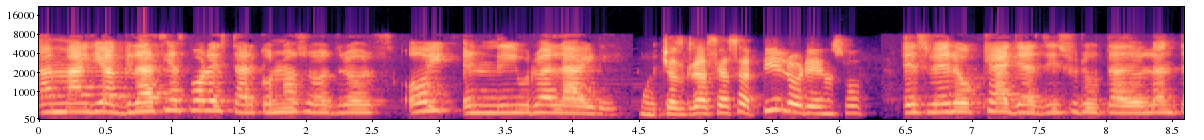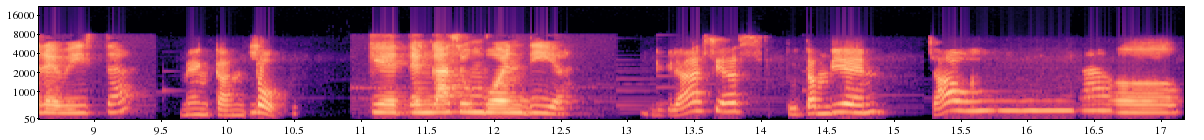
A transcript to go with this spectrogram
Amalia, gracias por estar con nosotros hoy en Libro al Aire. Muchas gracias a ti, Lorenzo. Espero que hayas disfrutado la entrevista. Me encantó. Que tengas un buen día. Gracias, tú también. Chao. Chao.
